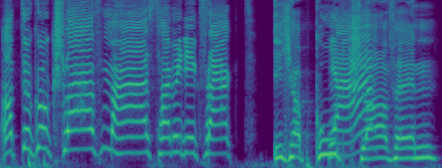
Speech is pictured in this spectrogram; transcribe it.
Ob du gut geschlafen hast, habe ich dich gefragt. Ich hab gut Ja? geschlafen.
